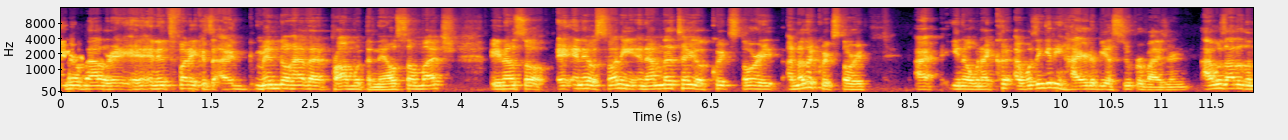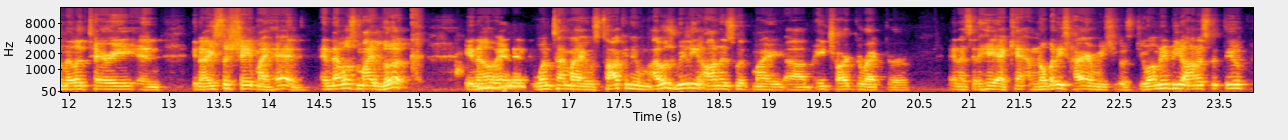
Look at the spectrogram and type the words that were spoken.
you know, Valerie, and it's funny because men don't have that problem with the nails so much, you know. So, and it was funny, and I'm going to tell you a quick story, another quick story I, you know, when I could, I wasn't getting hired to be a supervisor. And I was out of the military, and you know, I used to shave my head, and that was my look, you know. Mm-hmm. And then one time I was talking to him, I was really honest with my um, HR director, and I said, "Hey, I can't. Nobody's hiring me." She goes, "Do you want me to be honest with you?"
